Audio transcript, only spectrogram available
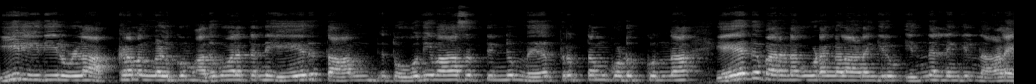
ഈ രീതിയിലുള്ള അക്രമങ്ങൾക്കും അതുപോലെ തന്നെ ഏത് താ- തോന്നിവാസത്തിനും നേതൃത്വം കൊടുക്കുന്ന ഏത് ഭരണകൂടങ്ങളാണെങ്കിലും ഇന്നല്ലെങ്കിൽ നാളെ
